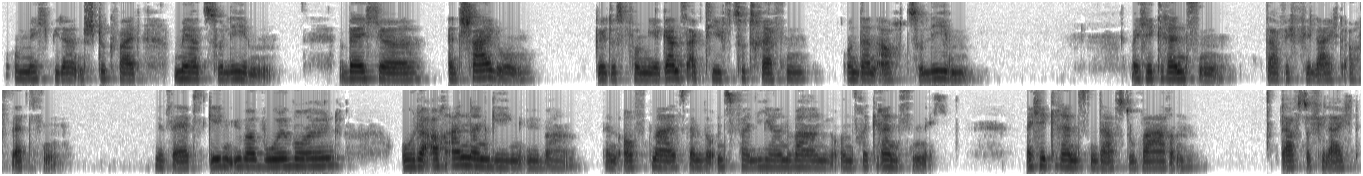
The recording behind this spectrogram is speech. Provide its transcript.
um mich wieder ein Stück weit mehr zu leben? Welche Entscheidung gilt es von mir ganz aktiv zu treffen und dann auch zu leben? Welche Grenzen darf ich vielleicht auch setzen? Mir selbst gegenüber wohlwollend oder auch anderen gegenüber. Denn oftmals, wenn wir uns verlieren, wahren wir unsere Grenzen nicht. Welche Grenzen darfst du wahren? Darfst du vielleicht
